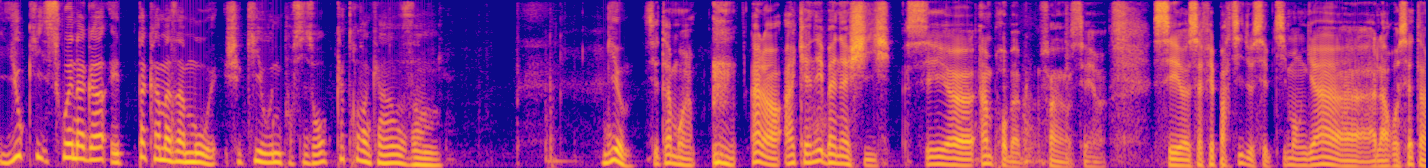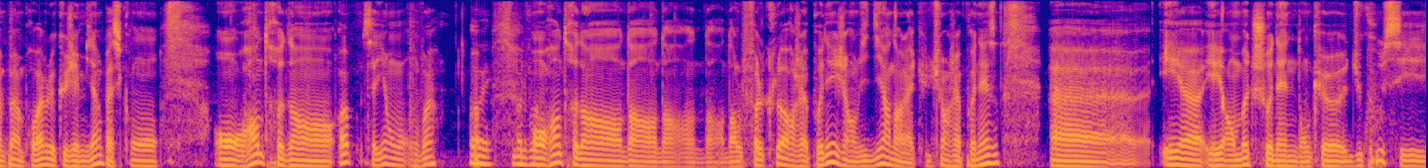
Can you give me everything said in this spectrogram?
Yuki Suenaga et Takamasa Moe, chez Kiun pour 6,95€. Guillaume. C'est à moi. Alors, Akane Banashi, c'est euh, improbable. Enfin, c'est, euh, c'est, euh, ça fait partie de ces petits mangas à, à la recette un peu improbable que j'aime bien parce qu'on on rentre dans. Hop, ça y est, on, on voit. Ouais, on rentre dans, dans, dans, dans, le folklore japonais, j'ai envie de dire, dans la culture japonaise, euh, et, euh, et en mode shonen. Donc, euh, du coup, c'est.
